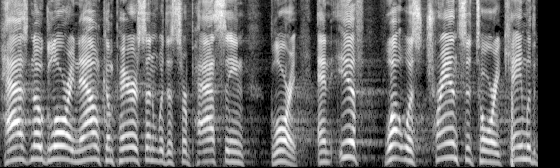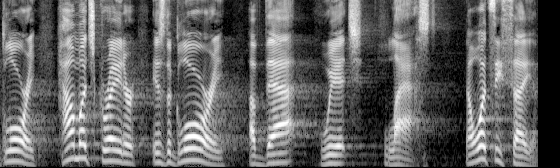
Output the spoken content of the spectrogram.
has no glory now in comparison with the surpassing glory. And if what was transitory came with glory, how much greater is the glory of that which lasts? Now, what's he saying?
